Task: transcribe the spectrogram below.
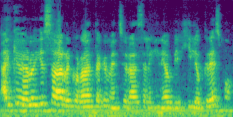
hay que verlo. Yo estaba recordando que mencionaste al ingeniero Virgilio Crespo.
